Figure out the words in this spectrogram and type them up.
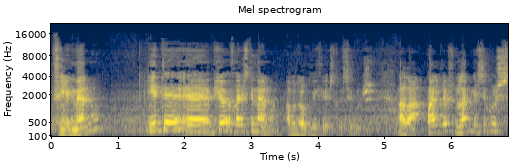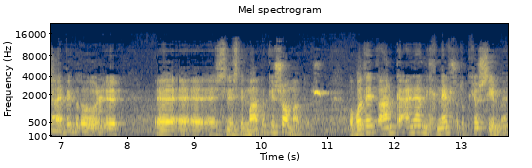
θλιμμένο, είτε ε, πιο ευχαριστημένο από τον τρόπο που διαχειρίζεται τη σύγκρουση. Αλλά πάλι βλέπεις μιλάμε για σύγκρουση σε ένα επίπεδο ε, ε, ε, ε συναισθημάτων και σώματος. Οπότε, αν, αν ανοιχνεύσω το ποιος είμαι,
